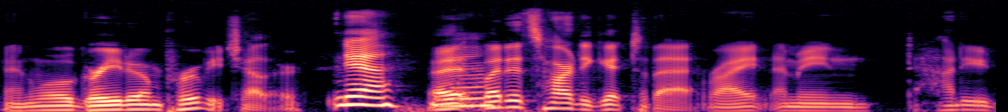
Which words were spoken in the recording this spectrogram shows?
and we'll agree to improve each other. yeah, Right? yeah. But it's hard to get to that, right? I mean, how do you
